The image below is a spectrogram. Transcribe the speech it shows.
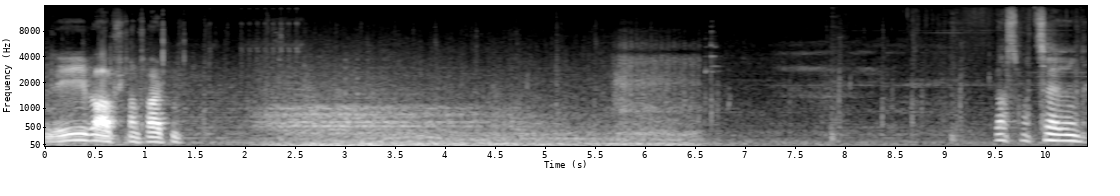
Lieber Abstand halten. Plasmazellen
